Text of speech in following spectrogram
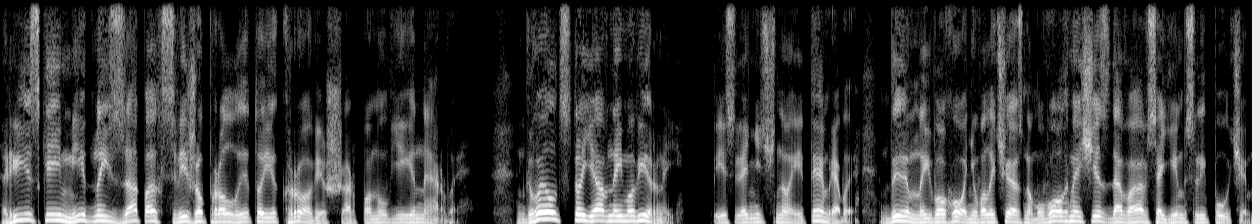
різкий мідний запах свіжопролитої крові шарпонув її нерви. Гвелт стояв неймовірний. Після нічної темряви димний вогонь у величезному вогнищі здавався їм сліпучим.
